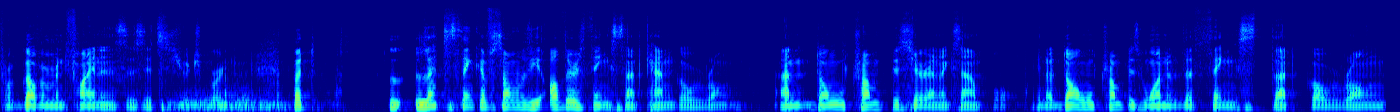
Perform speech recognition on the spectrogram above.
for government finances, it's a huge burden. But let's think of some of the other things that can go wrong. And Donald Trump is here an example. You know, Donald Trump is one of the things that go wrong,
